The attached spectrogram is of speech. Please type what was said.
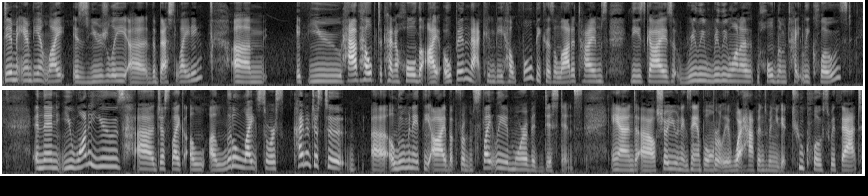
dim ambient light is usually uh, the best lighting. Um, if you have help to kind of hold the eye open, that can be helpful because a lot of times these guys really, really want to hold them tightly closed. And then you want to use uh, just like a, a, little light source, kind of just to uh, illuminate the eye, but from slightly more of a distance. And uh, I'll show you an example shortly of what happens when you get too close with that.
